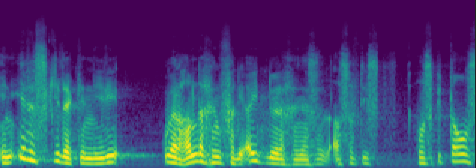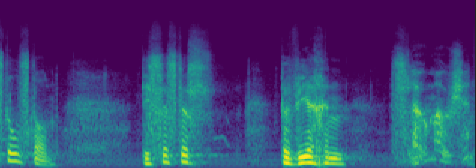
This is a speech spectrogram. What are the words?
En ewe skielik in hierdie oorhandiging van die uitnodiging is dit asof die hospitaal stil staan. Die susters beweeg in slow motion.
